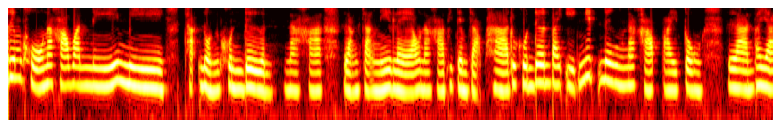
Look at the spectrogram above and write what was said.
ริมโขงนะคะ วันนี้มีถนนคนเดินนะคะ หลังจากนี้แล้วนะคะ พี่เต็มจะพาทุกคนเดินไปอีกนิดนึงนะคะ ไปตรงลานพญา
